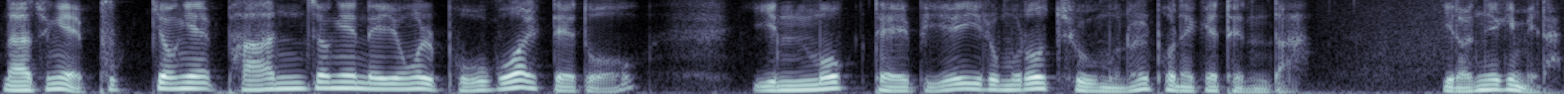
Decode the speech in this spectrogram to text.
나중에 북경의 반정의 내용을 보고할 때도 인목 대비의 이름으로 주문을 보내게 된다. 이런 얘기입니다.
